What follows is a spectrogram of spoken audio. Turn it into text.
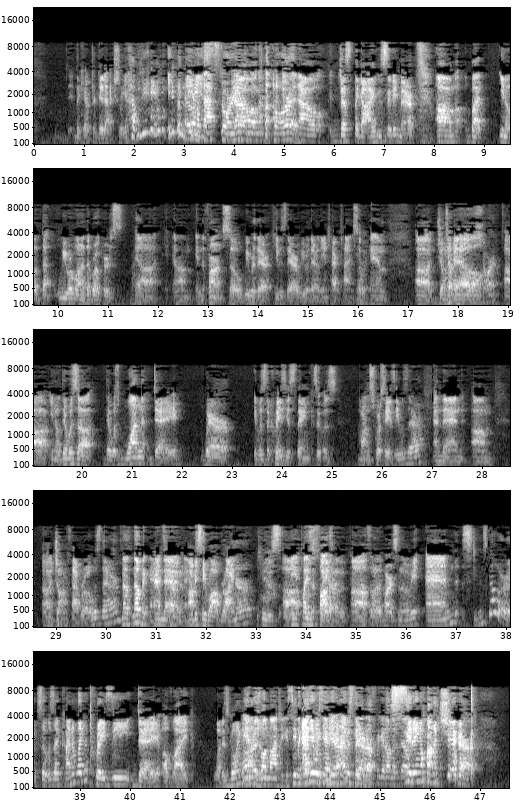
The character did actually have a name, even though you have a backstory now, a before. he's and- now just the guy who's sitting there. Um, but you know, the, we were one of the brokers uh, um, in the firm, so we were there. He was there. We were there the entire time. So him, uh, Jonah, Jonah Hill, Hill, sure. uh, you know, there was a there was one day where it was the craziest thing because it was Martin Scorsese was there, and then um, uh, Jon Favreau was there, no, no big names. and then big names. obviously Rob Reiner, who's uh, He plays who's his father. uh, one of the parts in the movie, and Steven Spielberg. So it was like kind of like a crazy day of like. What is going and on? Rizwan Manji. You see the guest and it was we get here. and I was there, guest we get on the show. sitting on a chair,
